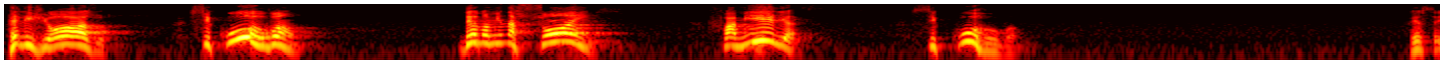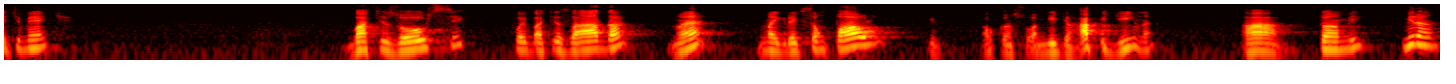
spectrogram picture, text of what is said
religiosos se curvam, denominações, famílias se curvam. Recentemente, batizou-se, foi batizada, não é? numa igreja de São Paulo, que alcançou a mídia rapidinho, né? A Tami Miranda,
